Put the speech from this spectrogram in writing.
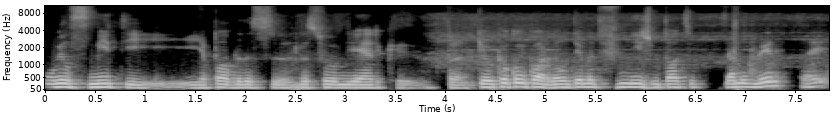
Will Smith e, e a pobre da, su, da sua mulher, que, pronto, que eu, que eu concordo, é um tema de feminismo tóxico. Dá-me um momento, sei.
